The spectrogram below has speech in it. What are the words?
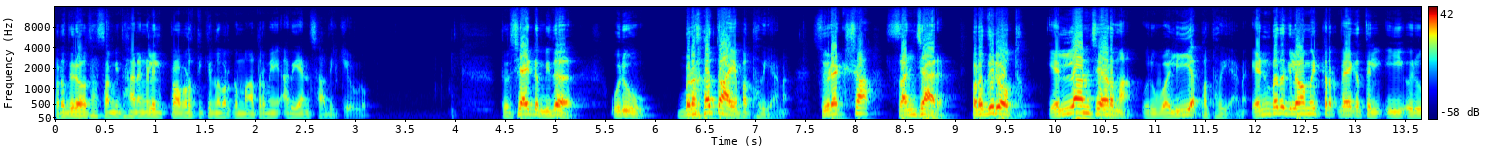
പ്രതിരോധ സംവിധാനങ്ങളിൽ പ്രവർത്തിക്കുന്നവർക്കും മാത്രമേ അറിയാൻ സാധിക്കുകയുള്ളൂ. തീർച്ചയായിട്ടും ഇത് ഒരു ബൃഹത്തായ പദ്ധതിയാണ്. സുരക്ഷ സഞ്ചാരം പ്രതിരോധം എല്ലാം ചേർന്ന ഒരു വലിയ പദ്ധതിയാണ്. എൺപത് കിലോമീറ്റർ വേഗത്തിൽ ഈ ഒരു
